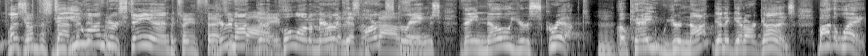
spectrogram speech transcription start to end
Listen. Do you understand? Do you understand between you're not going to pull on America's 11, heartstrings. They know your script. Hmm. Okay. You're not going to get our guns. By the way,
